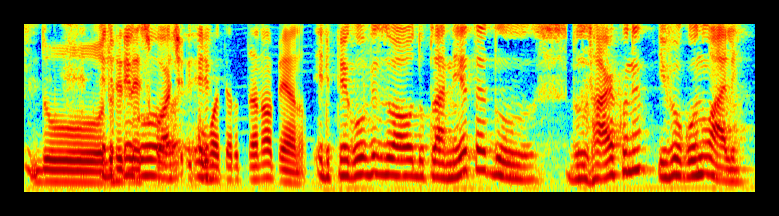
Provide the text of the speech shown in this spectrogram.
do, do Ridley pegou, Scott com ele, o roteiro do Dan O'Bannon. Ele pegou o visual do planeta dos, dos Harkonnen e jogou no Alien.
